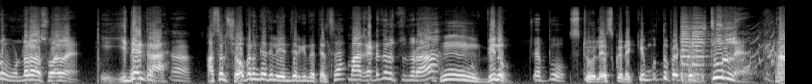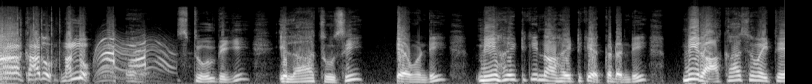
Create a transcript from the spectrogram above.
నువ్వు ఉండరా స్వామి? ఇదేంట్రా? అసలు శోభన గదిలో ఏం జరిగిందో తెలుసా? మాకెట్ట తెలుస్తుందిరా హ్మ్, విను. చెప్పు. స్టూల్ వేసుకుని ఎక్కి ముద్దు పెట్టుకుని స్టూల్ కాదు నన్ను. స్టూల్ దిగి ఇలా చూసి ఏమండి మీ హైట్కి నా హైట్కి ఎక్కడండి? మీరు ఆకాశం అయితే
